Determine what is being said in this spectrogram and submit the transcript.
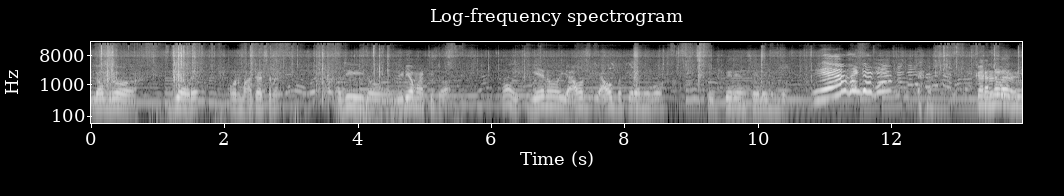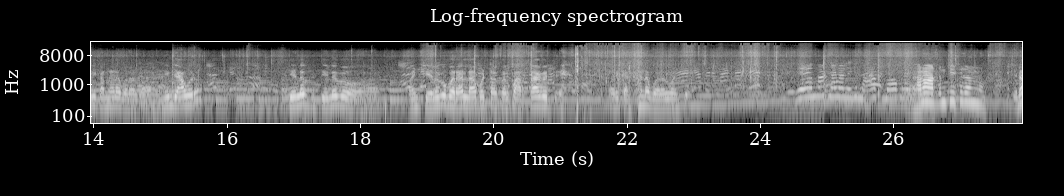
ಇಲ್ಲೊಬ್ಬರು ಅಜ್ಜಿ ಅವರೇ, ಅವ್ರು ಮಾತಾಡ್ತಾನೆ ಅಜ್ಜಿ, ಇದು ವಿಡಿಯೋ ಮಾಡ್ತಿದ್ದು ಏನು, ಯಾವಾಗ ಯಾವಾಗ ಬರ್ತೀರ ನೀವು? ಎಕ್ಸ್ಪೀರಿಯನ್ಸ್ ಹೇಳಿ ನಿಮ್ಮದು ಕನ್ನಡ ನಿಮಗೆ ಕನ್ನಡ ಬರಲ್ವಾ? ನಿಮ್ದು ಯಾವ ಊರು? ತೆಲುಗು ತೆಲುಗು. ನಂಗೆ ತೆಲುಗು ಬರಲ್ಲ ಬಟ್ ಸ್ವಲ್ಪ ಅರ್ಥ ಆಗುತ್ತೆ. ಅವ್ರಿಗೆ ಕನ್ನಡ ಬರಲ್ವಂತೆ ಏನ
